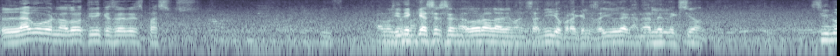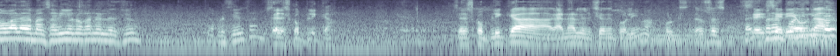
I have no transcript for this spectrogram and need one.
la gobernadora tiene que hacer espacios. Tiene demás. que hacer senadora la de Manzanillo para que les ayude a ganar la elección. Si no va la de Manzanillo, no gana la elección. ¿La presidenta? Se les complica. Se les complica ganar la elección en Colima, porque entonces se- Pero, en sería política una... hay,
